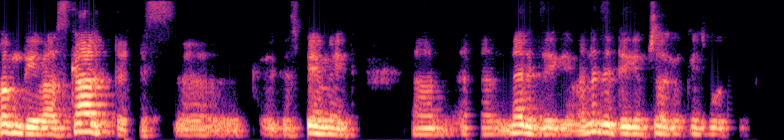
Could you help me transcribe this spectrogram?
kognitīvās kartes, kas piemīt neredzīgiem vai nedzirdīgiem cilvēkiem, ka viņas būtu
